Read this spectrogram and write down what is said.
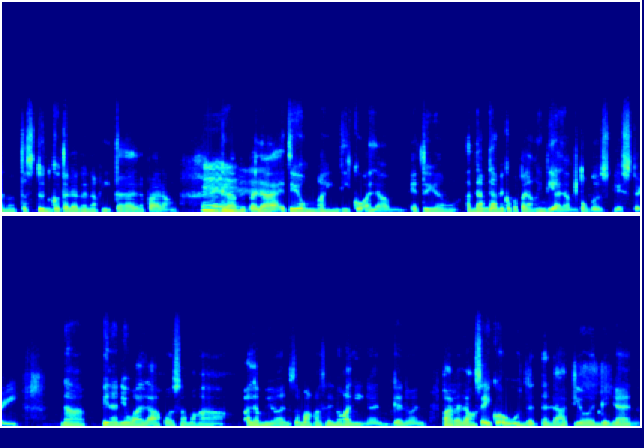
ano. Tapos dun ko talaga nakita na parang Mm-mm. grabe pala. Ito yung mga hindi ko alam. Ito yung, ang dami-dami ko pa palang hindi alam tungkol sa history na pinaniwala ako sa mga, alam mo yun, sa mga kasinungalingan, ganun. Para lang sa iko-uunlad ng lahat yun, ganyan.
